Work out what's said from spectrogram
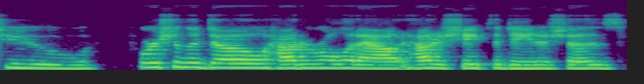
to portion the dough, how to roll it out, how to shape the danishes,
